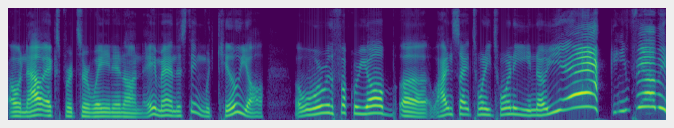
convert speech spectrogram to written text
oh, now experts are weighing in on, hey man, this thing would kill y'all. Oh, where the fuck were y'all? Uh, hindsight twenty twenty. You know, yeah. Can you feel me?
